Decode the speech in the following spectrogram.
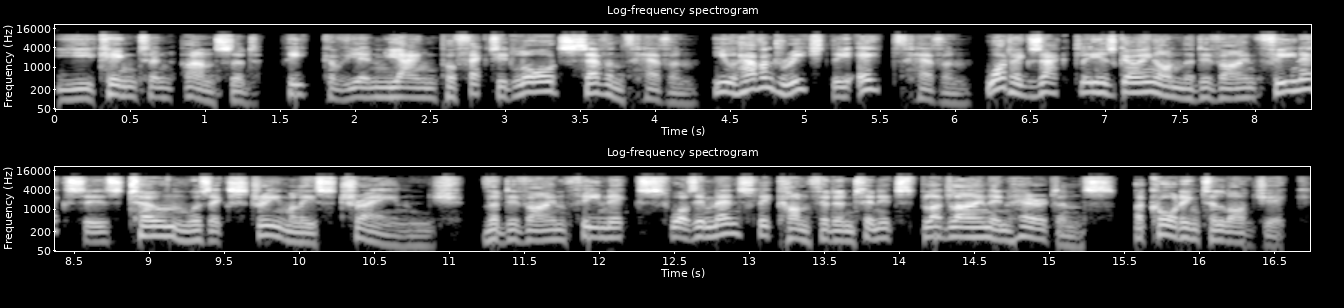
Yi Qingtang answered, Peak of Yin Yang perfected Lord seventh heaven. You haven't reached the eighth heaven. What exactly is going on? The Divine Phoenix's tone was extremely strange. The Divine Phoenix was immensely confident in its bloodline inheritance. According to logic,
